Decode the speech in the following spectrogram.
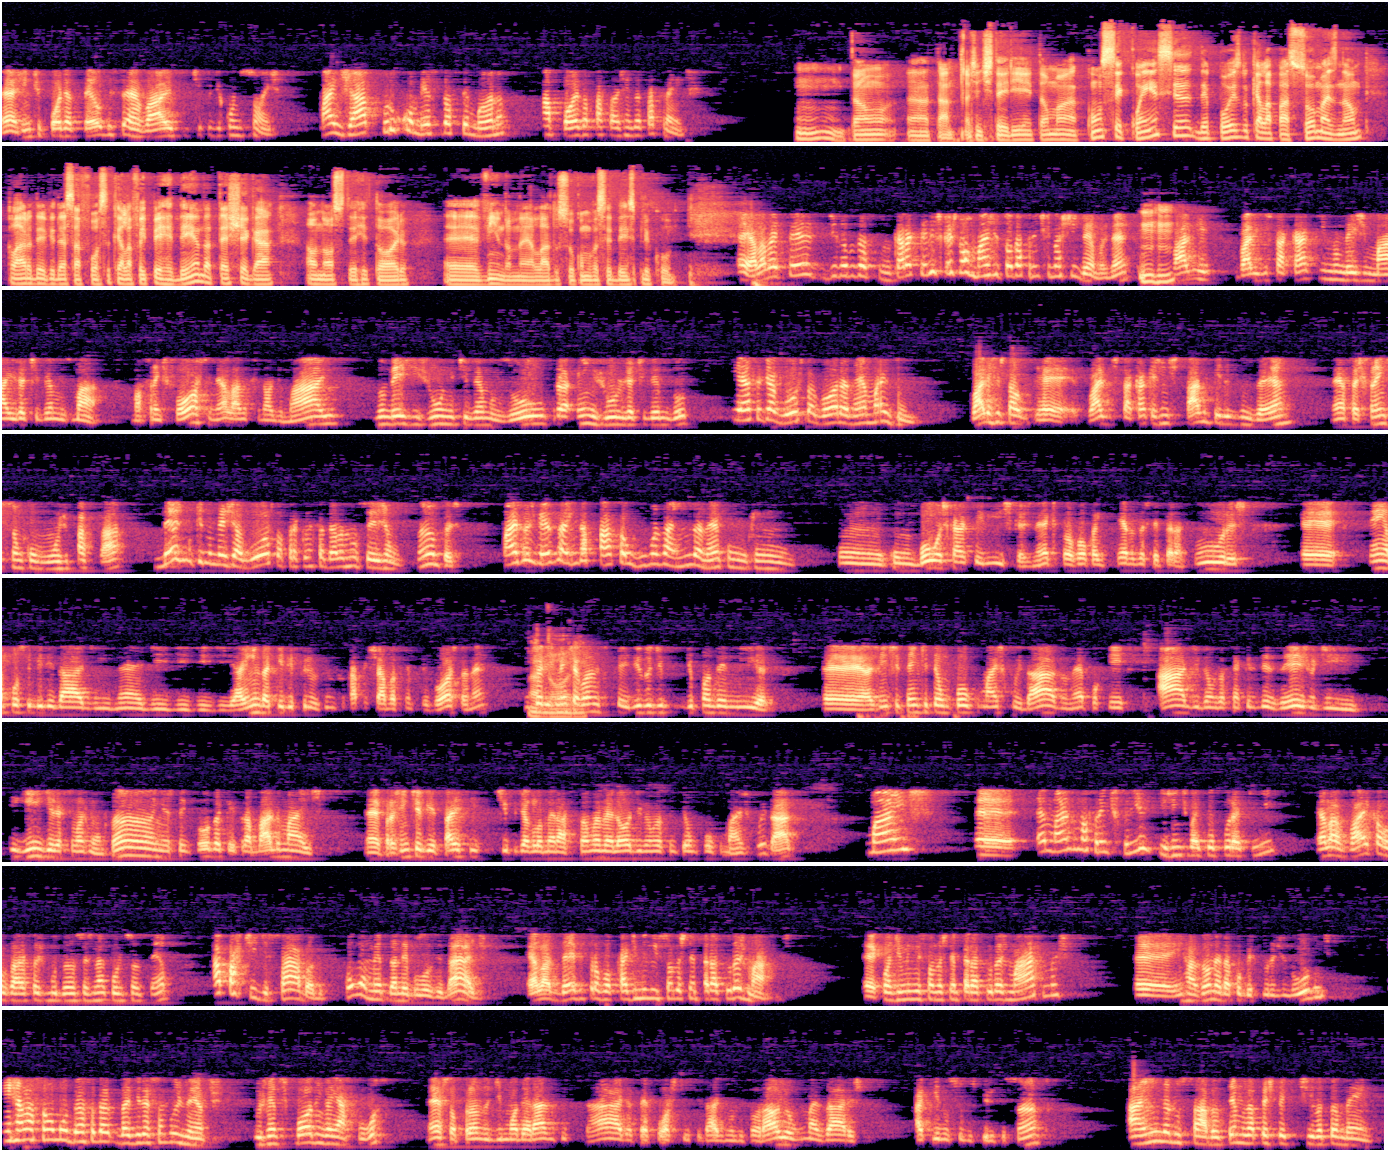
é, a gente pode até observar esse tipo de condições, mas já para o começo da semana após a passagem dessa frente. Hum, então, ah, tá. A gente teria então uma consequência depois do que ela passou, mas não, claro, devido a essa força que ela foi perdendo até chegar ao nosso território, é, vindo né, lá do sul, como você bem explicou. É, ela vai ter, digamos assim, características normais de toda a frente que nós tivemos, né? Uhum. Vale, vale destacar que no mês de maio já tivemos uma, uma frente forte, né? Lá no final de maio. No mês de junho tivemos outra, em julho já tivemos outra. E essa de agosto agora, né? Mais uma. Vale, é, vale destacar que a gente está no período de inverno, Né? Essas frentes são comuns de passar, mesmo que no mês de agosto a frequência delas não sejam tantas, mas às vezes ainda passa algumas ainda, né, com, com, com, com boas características, né, que provocam a queda das temperaturas, é, tem a possibilidade, né, de, de, de, de, ainda aquele friozinho que o capixaba sempre gosta, né, infelizmente agora nesse período de, de pandemia, é, a gente tem que ter um pouco mais cuidado, né, porque há, digamos assim, aquele desejo de seguir em direção às montanhas, tem todo aquele trabalho, mas é, para a gente evitar esse tipo de aglomeração, é melhor, digamos assim, ter um pouco mais de cuidado. Mas é, é, mais uma frente fria que a gente vai ter por aqui. Ela vai causar essas mudanças na condição do tempo. A partir de sábado, com o aumento da nebulosidade, ela deve provocar diminuição das temperaturas máximas. É, com a diminuição das temperaturas máximas, é, em razão né, da cobertura de nuvens, em relação à mudança da, da direção dos ventos, os ventos podem ganhar força, né, soprando de moderada intensidade até forte intensidade no litoral e algumas áreas aqui no sul do Espírito Santo. Ainda no sábado, temos a perspectiva também,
